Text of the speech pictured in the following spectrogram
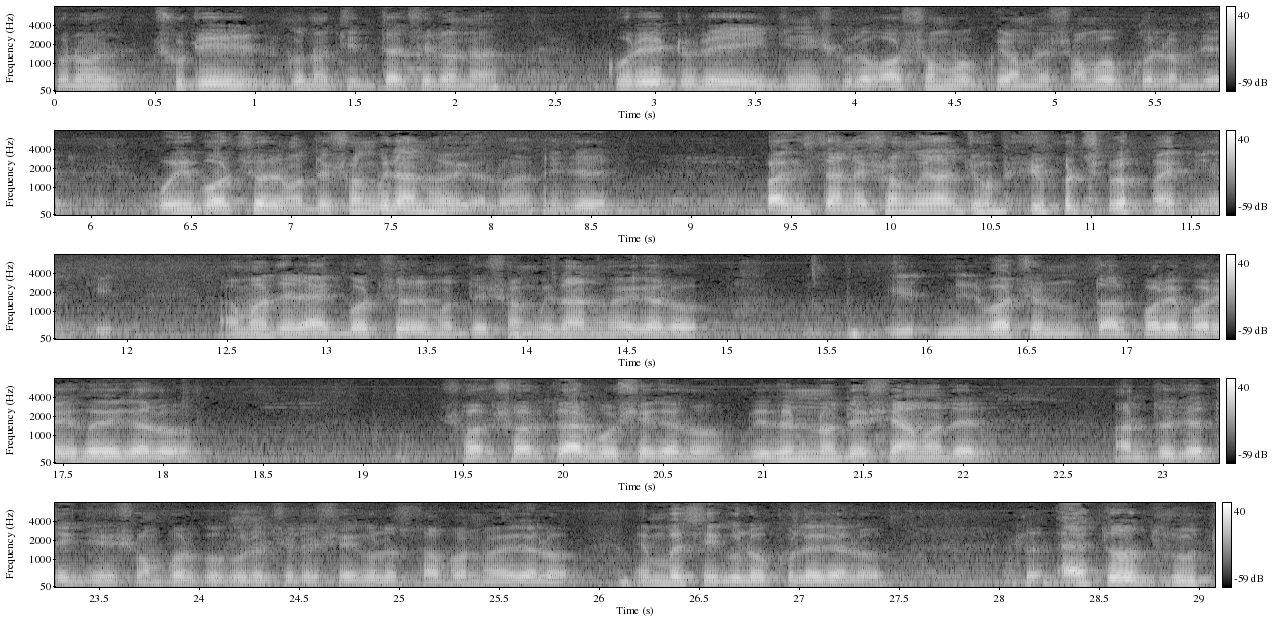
কোনো ছুটির কোনো চিন্তা ছিল না। করে টুরে এই জিনিসগুলো অসম্ভবকে আমরা সম্ভব করলাম যে ওই বছরের মধ্যে সংবিধান হয়ে গেল হ্যাঁ? যে পাকিস্তানের সংবিধান চব্বিশ বছর হয়নি আর কি। আমাদের এক বছরের মধ্যে সংবিধান হয়ে গেল নির্বাচন তার পরে পরে হয়ে গেল সরকার বসে গেল, বিভিন্ন দেশে আমাদের আন্তর্জাতিক যে সম্পর্কগুলো ছিল সেগুলো স্থাপন হয়ে গেল, এম্বাসিগুলো খুলে গেল। তো এত দ্রুত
